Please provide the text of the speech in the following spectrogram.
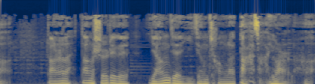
啊。当然了，当时这个杨家已经成了大杂院了啊。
